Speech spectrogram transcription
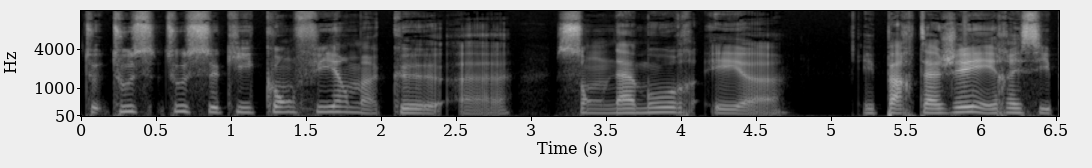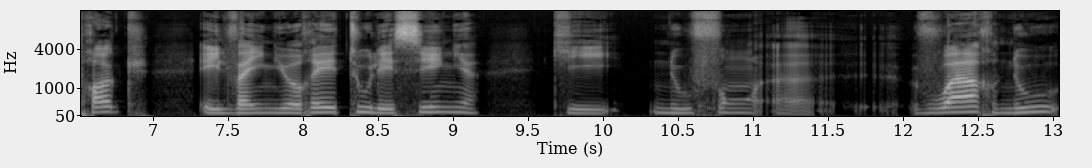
tout, ce qui confirme que euh, son amour est est partagé et réciproque, et il va ignorer tous les signes qui nous font euh, voir, nous,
